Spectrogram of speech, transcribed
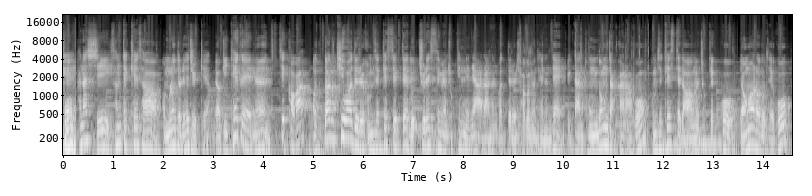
이렇게 하나씩 선택해서 업로드를 해줄게요. 여기 태그에는 스티커가 어떤 키워드를 검색했을 때 노출했으면 좋겠느냐라는 것들을 적으면 되는데 일단 동동 작가라고 검색했을 때 나오면 좋겠고 영어로도 되고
